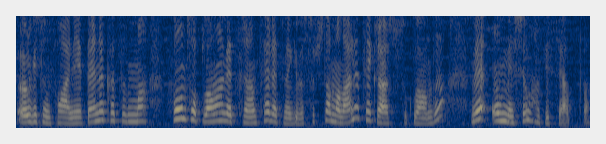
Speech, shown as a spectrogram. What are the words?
örgütün faaliyetlerine katılma, fon toplama ve transfer etme gibi suçlamalarla tekrar tutuklandı ve 15 yıl hapis yattı.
